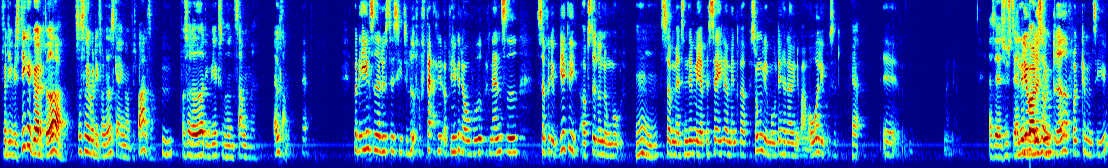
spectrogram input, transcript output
Fordi hvis de kan gøre det bedre, så slipper de for nedskæringer og besparelser. Mm. For så redder de virksomheden sammen med alle sammen. På den ene side har jeg lyst til at sige, at det lyder forfærdeligt og virker det overhovedet. På den anden side, så får det jo virkelig opstillet nogle mål, Mm. som er sådan lidt mere basale og mindre personlige mål. Det handler jo egentlig bare om overlevelse. Ja. Øh, men, øh, Altså, jeg synes, det er det lidt jo, det er jo voldsomt. af frygt, kan man sige. Ikke?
